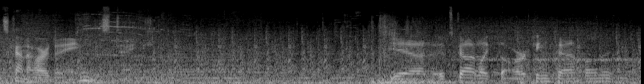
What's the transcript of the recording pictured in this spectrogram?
It's kind of hard to aim this tank. Yeah, it's got like the arcing path on it.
